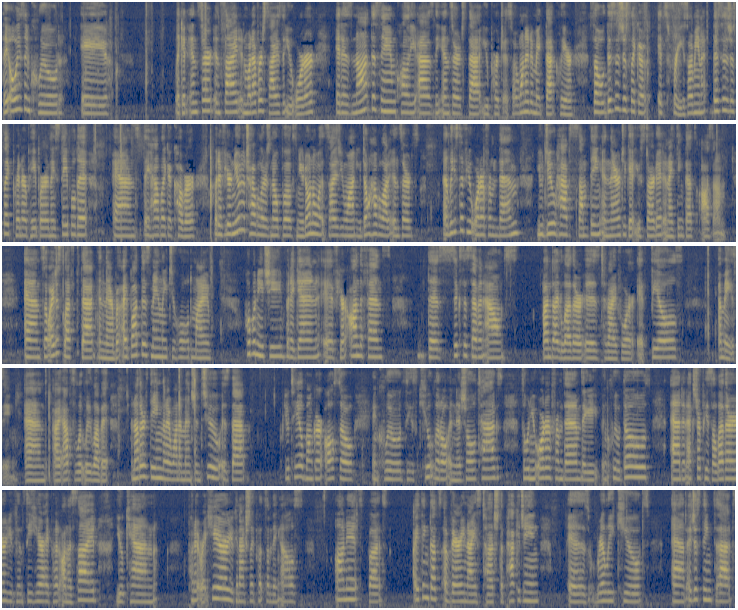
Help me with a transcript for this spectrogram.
they always include a like an insert inside in whatever size that you order. It is not the same quality as the inserts that you purchase. So I wanted to make that clear. So this is just like a, it's free. So I mean, this is just like printer paper and they stapled it and they have like a cover. But if you're new to Traveler's Notebooks and you don't know what size you want, you don't have a lot of inserts, at least if you order from them, you do have something in there to get you started and I think that's awesome. And so I just left that in there, but I bought this mainly to hold my Hobonichi, but again, if you're on the fence, this six to seven ounce undyed leather is to die for. It feels amazing and I absolutely love it. Another thing that I want to mention too is that Buteo Bunker also includes these cute little initial tags. So when you order from them, they include those and an extra piece of leather. You can see here I put it on the side. You can put it right here. You can actually put something else on it, but I think that's a very nice touch. The packaging is really cute, and I just think that,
